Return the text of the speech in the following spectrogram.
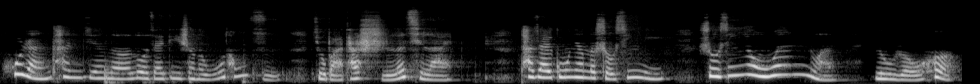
忽然看见了落在地上的梧桐籽，就把它拾了起来。它在姑娘的手心里，手心又温暖又柔和，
